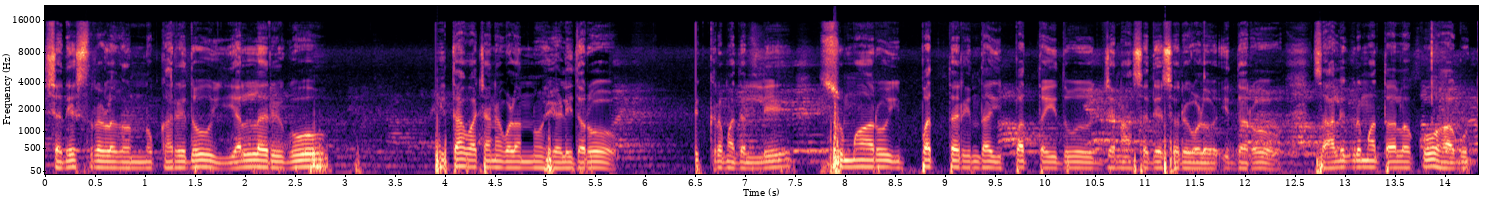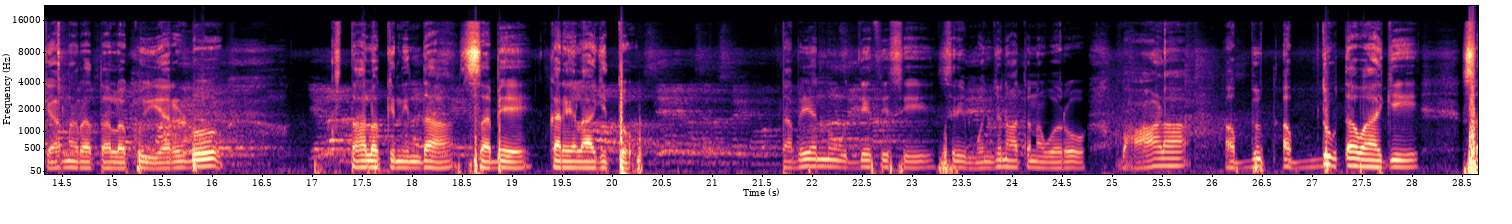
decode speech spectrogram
ಸದಸ್ಯರುಗಳನ್ನು ಕರೆದು ಎಲ್ಲರಿಗೂ ಹಿತವಚನಗಳನ್ನು ಹೇಳಿದರು. ಕಾರ್ಯಕ್ರಮದಲ್ಲಿ ಸುಮಾರು ಇಪ್ಪತ್ತರಿಂದ ಇಪ್ಪತ್ತೈದು ಜನ ಸದಸ್ಯರುಗಳು ಇದ್ದರು. ಸಾಲಿಗ್ರಾಮ ತಾಲೂಕು ಹಾಗೂ ಕ್ಯಾರ್ನಗರ ತಾಲೂಕು ಎರಡೂ ತಾಲೂಕಿನಿಂದ ಸಭೆ ಕರೆಯಲಾಗಿತ್ತು. ಸಭೆಯನ್ನು ಉದ್ದೇಶಿಸಿ ಶ್ರೀ ಮಂಜುನಾಥನವರು ಬಹಳ ಅದ್ಭುತ, ಅದ್ಭುತವಾಗಿ ಸ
